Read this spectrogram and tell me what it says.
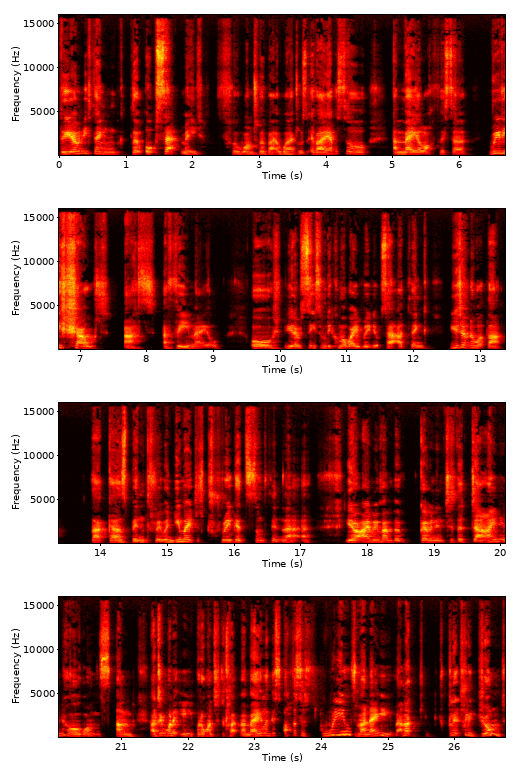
The only thing that upset me, for want of a better word, was if I ever saw a male officer really shout at a female or you know see somebody come away really upset, I'd think you don't know what that that girl's been through, and you may just triggered something there. You know, I remember going into the dining hall once, and I didn't want to eat, but I wanted to collect my mail, and this officer screamed my name, and I literally jumped,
